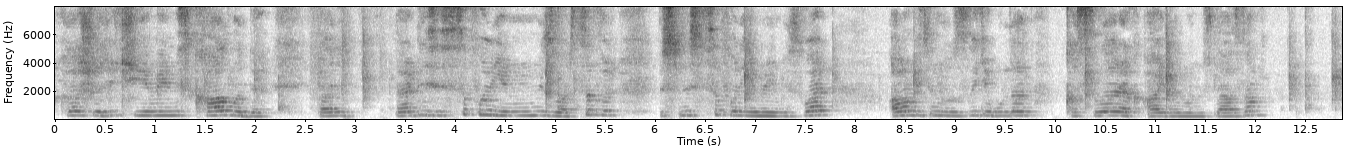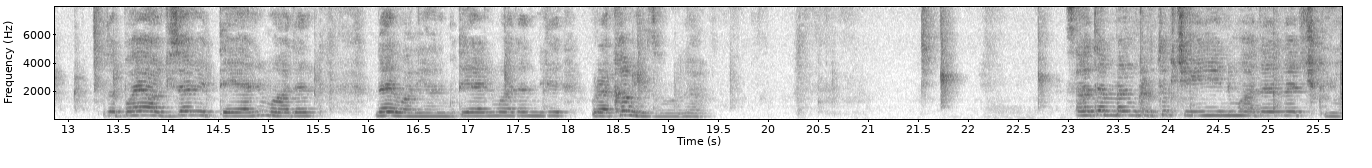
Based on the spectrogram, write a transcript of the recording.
Arkadaşlar hiç yemeğimiz kalmadı. Yani neredeyse sıfır yemeğimiz var. Sıfır, üstüne sıfır yemeğimiz var. Ama bizim hızlıca buradan kasılarak ayrılmamız lazım. Burada bayağı güzel ve değerli madenler var yani. Bu değerli madenleri bırakamayız burada. Zaten ben kırdıkça yeni yeni madenler çıkıyor.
